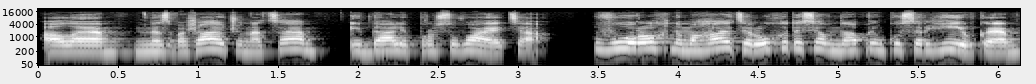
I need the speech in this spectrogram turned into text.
Але незважаючи на це, і далі просувається. Ворог намагається рухатися в напрямку Сергіївки,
